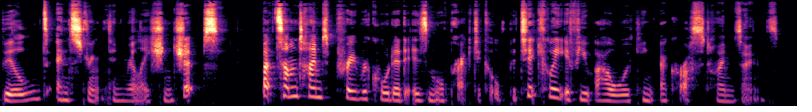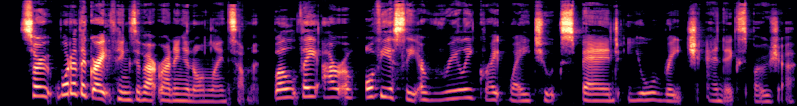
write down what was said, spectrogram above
build and strengthen relationships but sometimes pre recorded is more practical, particularly if you are working across time zones. So, what are the great things about running an online summit? Well, they are obviously a really great way to expand your reach and exposure,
